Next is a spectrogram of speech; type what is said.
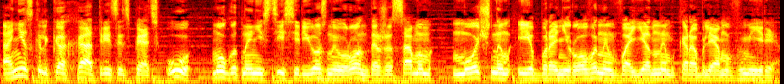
А несколько Х-35У могут нанести серьезный урон даже самым мощным и бронированным военным кораблям в мире.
